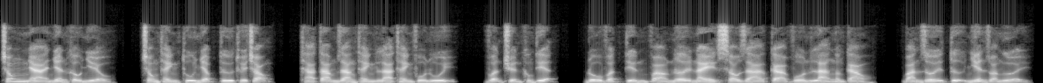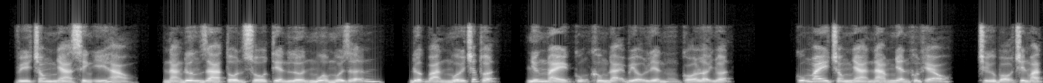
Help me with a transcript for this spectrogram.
trong nhà nhân khẩu nhiều, trong thành thu nhập từ thuế trọng, thả Tam Giang thành là thành phố núi, vận chuyển không tiện, đồ vật tiến vào nơi này sau giá cả vốn là ngầm cao, bán giới tự nhiên dọa người, vì trong nhà sinh ý hảo, nàng đương ra tốn số tiền lớn mua muối dẫn, được bán muối chấp thuận, nhưng này cũng không đại biểu liền có lợi nhuận. Cũng may trong nhà nam nhân khôn khéo, trừ bỏ trên mặt,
